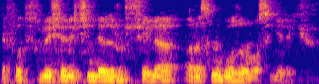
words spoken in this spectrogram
F-35'ler içinde Rusya ile arasını bozmaması gerekiyor.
